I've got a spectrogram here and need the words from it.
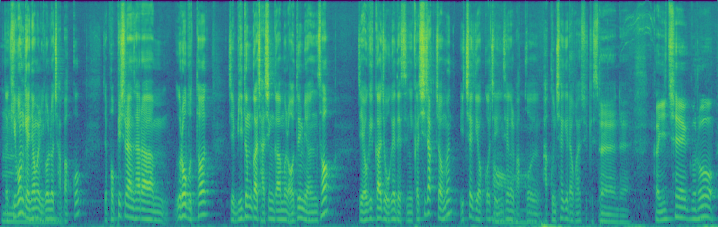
그러니까 기본 개념을 이걸로 잡았고 이제 버핏이라는 사람으로부터 이제 믿음과 자신감을 얻으면서 이제 여기까지 오게 됐으니까 시작점은 이 책이었고 제 인생을 바꿔 바꾼 책이라고 할 수 있겠습니다. 네, 네. 그러니까 이 책으로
